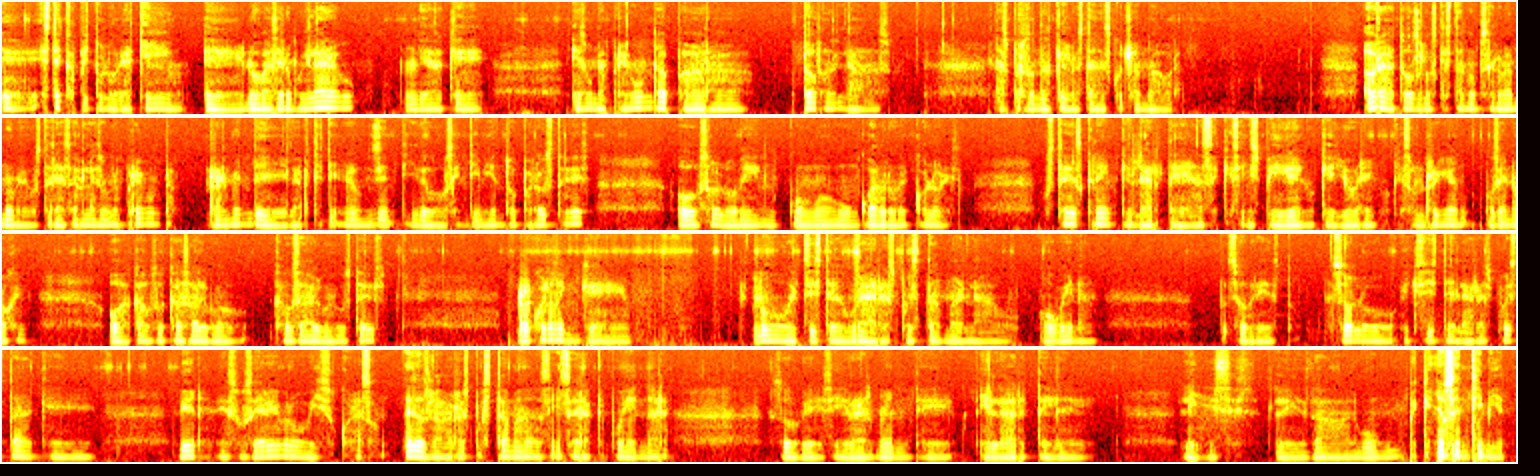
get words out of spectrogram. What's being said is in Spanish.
eh, este capítulo de aquí eh, no va a ser muy largo, ya que es una pregunta para todas las, las personas que lo están escuchando ahora. Ahora a todos los que están observando me gustaría hacerles una pregunta. ¿Realmente el arte tiene un sentido o sentimiento para ustedes? ¿O solo ven como un cuadro de colores? ¿Ustedes creen que el arte hace que se inspiren o que lloren o que sonrían o se enojen? ¿O acaso causa algo, causa algo en ustedes? Recuerden que no existe una respuesta mala o, o buena sobre esto. Solo existe la respuesta que viene de su cerebro y su corazón. Esa es la respuesta más sincera que pueden dar sobre si realmente el arte les, da algún pequeño sentimiento.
